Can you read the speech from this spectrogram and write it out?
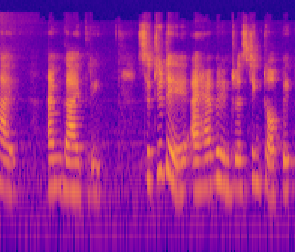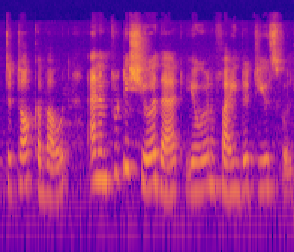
Hi, I'm Gayatri. So today I have an interesting topic to talk about, and I'm pretty sure that you're going to find it useful.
